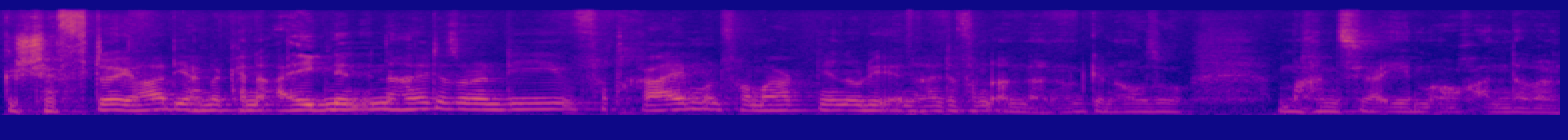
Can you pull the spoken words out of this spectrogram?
Geschäfte, ja, die haben ja keine eigenen Inhalte, sondern die vertreiben und vermarkten ja nur die Inhalte von anderen. Und genauso machen es ja eben auch andere,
